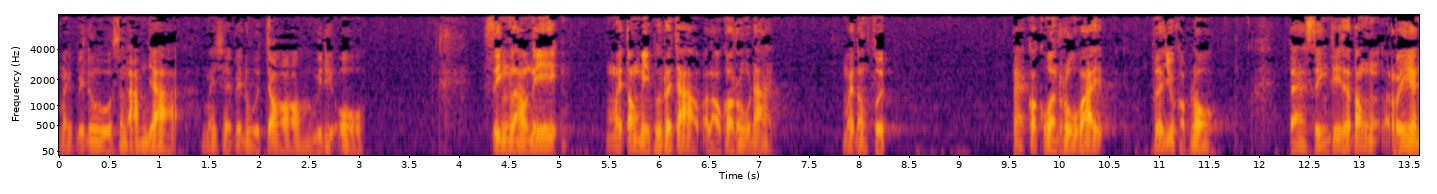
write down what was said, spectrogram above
ไม่ไปดูสนามหญ้า ไม่ใช่ไปดูจอวิดีโอ สิ่งเหล่านี้ไม่ต้องมีพระเจ้าเราก็รู้ได้ ไม่ต้องฝึก แต่ก็ควรรู้ไว้เพื่ออยู่กับโลก แต่สิ่งที่จะต้องเรียน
